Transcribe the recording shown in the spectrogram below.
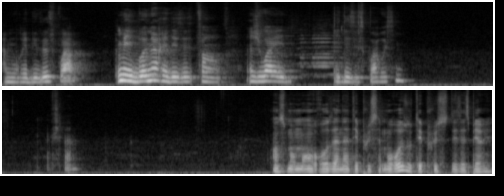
Amour et désespoir. Mais bonheur et désespoir. Enfin, joie et, et désespoir aussi. Je sais pas. En ce moment, Rosanna, t'es plus amoureuse ou t'es plus désespérée?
